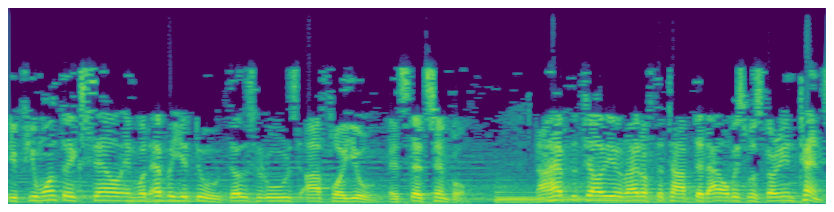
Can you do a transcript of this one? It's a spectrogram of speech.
If you want to excel in whatever you do, those rules are for you. It's that simple. Now I have to tell you right off the top that I always was very intense.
